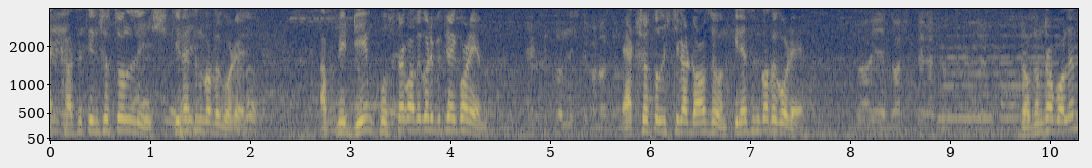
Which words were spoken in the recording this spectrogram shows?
এক খাসি তিনশো চল্লিশ। কিনেছেন কত করে? আপনি ডিম খুচরা কত করে বিক্রয় করেন? একশো চল্লিশ টাকা ডজন। কিনেছেন কত করে? ডজনটা বলেন।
